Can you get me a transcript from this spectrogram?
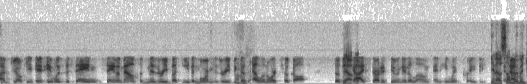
I'm joking. It, it was the same same amounts of misery, but even more misery because Eleanor took off. So this Yeah, guy started doing it alone, and he went crazy. You know, some women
